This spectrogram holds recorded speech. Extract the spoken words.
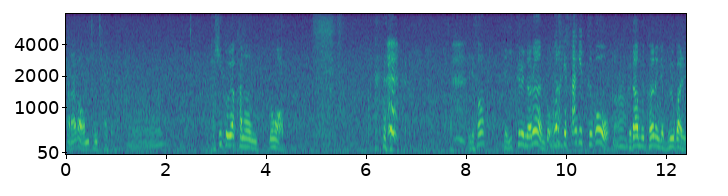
발화가 엄청 잘 돼요. 다시 도약하는 농업. 여기서 이제 이틀이면은 노랗게 싹이 트고 어. 그 다음부터는 이제 물 관리,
